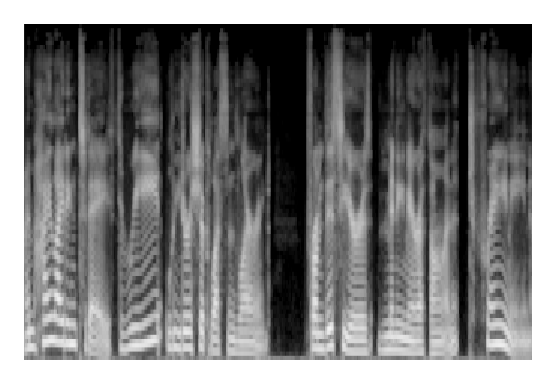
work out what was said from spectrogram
I'm highlighting today three leadership lessons learned from this year's mini marathon training.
